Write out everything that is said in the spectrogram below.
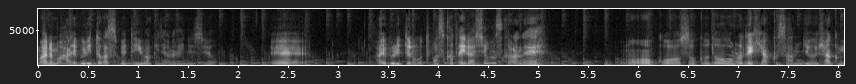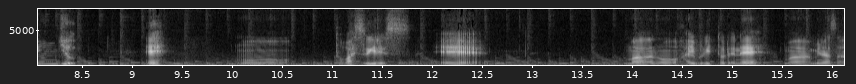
まあでもハイブリッドが全ていいわけじゃないんですよ。えー、ハイブリッドでも飛ばす方いらっしゃいますからね。もう高速道路で130、140。え、もう飛ばしすぎです。えー、まああの、ハイブリッドでね、まあ皆さん、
